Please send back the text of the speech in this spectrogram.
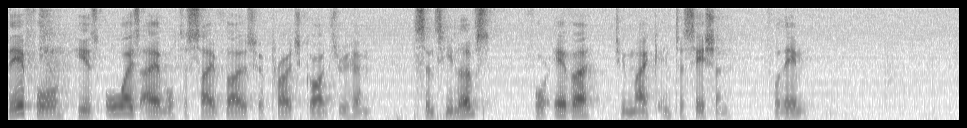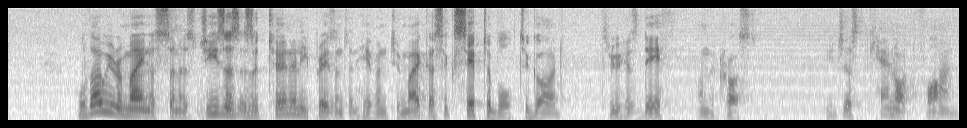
"Therefore he is always able to save those who approach God through him, since he lives forever to make intercession for them." Although we remain as sinners, Jesus is eternally present in heaven to make us acceptable to God through his death on the cross. You just cannot find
